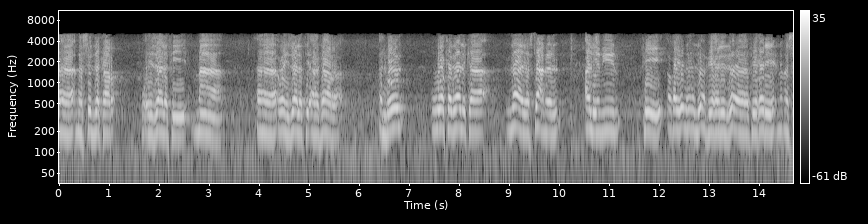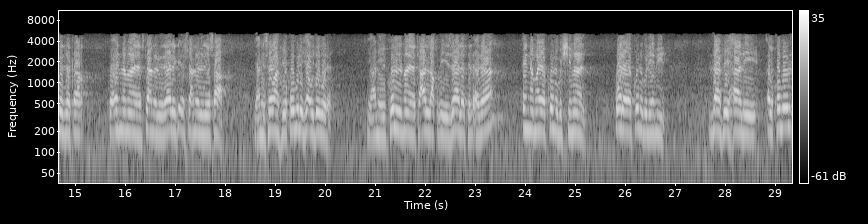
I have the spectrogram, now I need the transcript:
آه مس الذكر وإزالة ما آه وإزالة آثار البول وكذلك لا يستعمل اليمين في غير في غير في غير مس الذكر وإنما يستعمل ذلك يستعمل اليسار يعني سواء في قبله أو دبره يعني كل ما يتعلق بإزالة الأذى إنما يكون بالشمال ولا يكون باليمين لا في حال القبل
